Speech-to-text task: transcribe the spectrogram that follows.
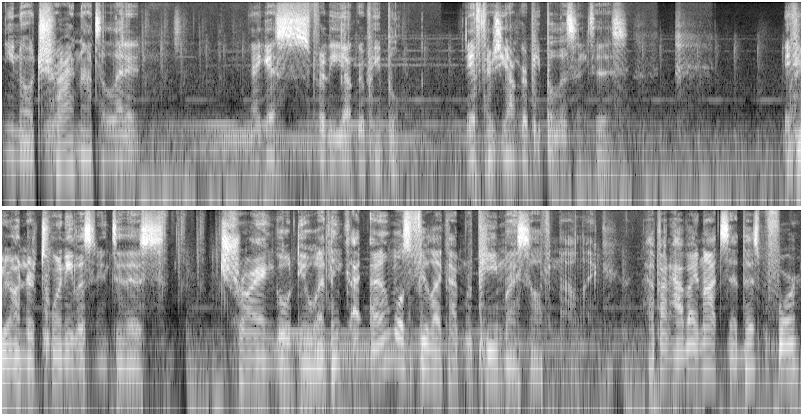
you know, try not to let it, I guess, for the younger people, if there's younger people listening to this. If you're under 20 listening to this, try and go deal. I think I, I almost feel like I'm repeating myself now. Like, have I, have I not said this before?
